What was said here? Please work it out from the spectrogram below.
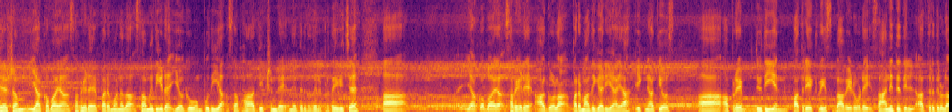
ശേഷം യാക്കോബായ സഭയുടെ പരമോന്നത സമിതിയുടെ യോഗവും പുതിയ സഭാധ്യക്ഷന്റെ നേതൃത്വത്തിൽ പ്രത്യേകിച്ച് യാക്കോബായ സഭയുടെ ആഗോള പരമാധികാരിയായ ഇഗ്നാത്തിയോസ് ആ, അപ്രേം ദ്വിതീയൻ പാത്രിയക്രീസ് ബാവയുടെ കൂടെ സാന്നിധ്യത്തിൽ അത്തരത്തിലുള്ള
